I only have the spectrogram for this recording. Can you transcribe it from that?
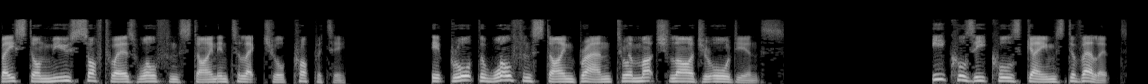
based on Muse Software's Wolfenstein intellectual property. It brought the Wolfenstein brand to a much larger audience. Games developed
